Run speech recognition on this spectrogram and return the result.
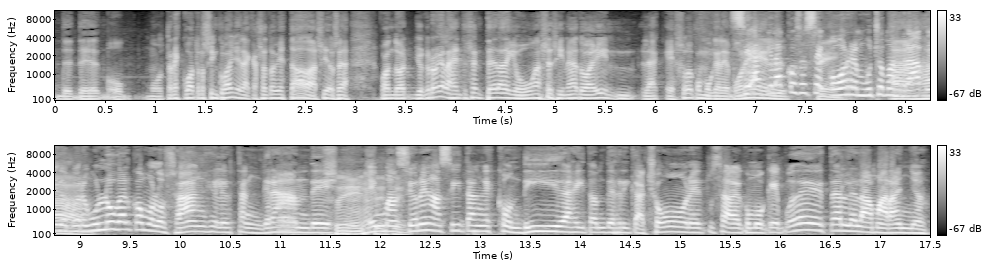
de, de- como 3, 4, 5 años y la casa todavía estaba vacía. O sea, cuando yo creo que la gente se entera de que hubo un asesinato ahí, la- eso como que le pone. Sí, aquí el- las cosas se corren mucho más Ajá. rápido, pero en un lugar como Los Ángeles, tan grande, Sí, en sí, mansiones así tan escondidas y tan de ricachones, tú sabes, como que puede estarle la maraña.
